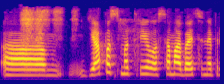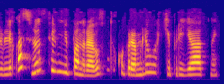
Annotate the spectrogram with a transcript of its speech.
Я посмотрела «Самая обаятельная привлекательная», этот фильм мне понравился, он такой прям легкий, приятный.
